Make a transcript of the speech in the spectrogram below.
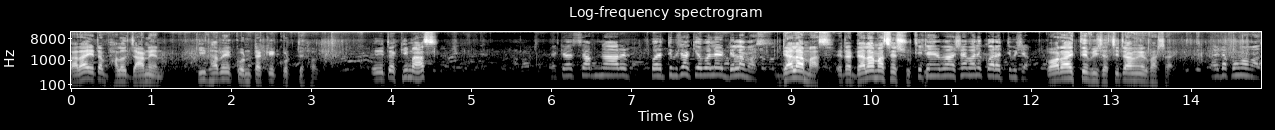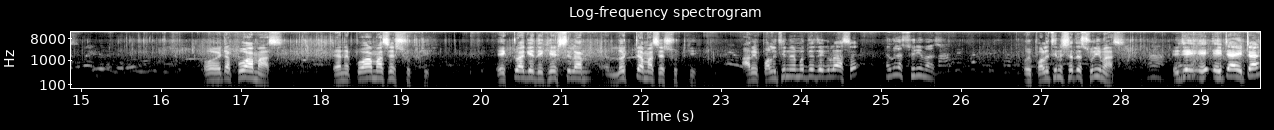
তারা এটা ভালো জানেন কীভাবে কোনটাকে করতে হবে। এটা কি মাছ? এটা হচ্ছে আপনার করাত্তি পিসা কেউ বলে ডেলা মাছ। ডেলা মাছ এটা ডেলা মাছের শুটকি চিটাঙের ভাষায় বলে করাত্তি পিসা করাইতে ভিসা চিটাঙের ভাষায়। এটা পোমা মাছ। ও এটা পোয়া মাছ। এখানে পোয়া মাছের শুটকি একটু আগে দেখে এসেছিলাম লইট্টা মাছের শুটকি। আর ওই পলিথিনের মধ্যে যেগুলো আছে এগুলো ছুরি মাছ। ওই পলিথিনের সাথে সুরি মাছ। হ্যাঁ। এই যে এইটা এটা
